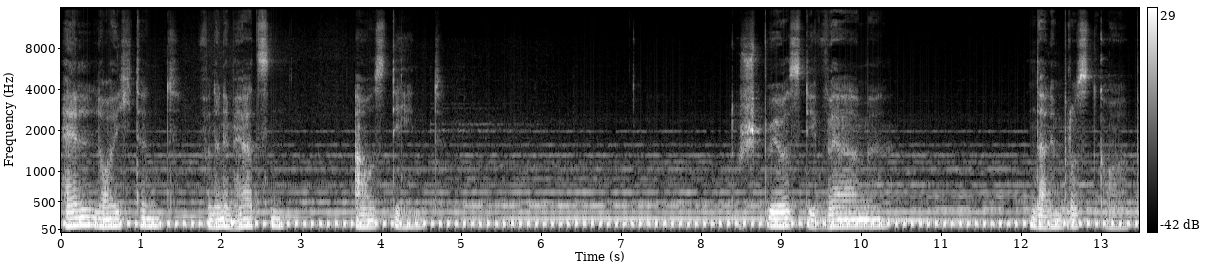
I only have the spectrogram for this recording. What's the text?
hell leuchtend von deinem Herzen ausdehnt. Du spürst die Wärme deinem Brustkorb.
